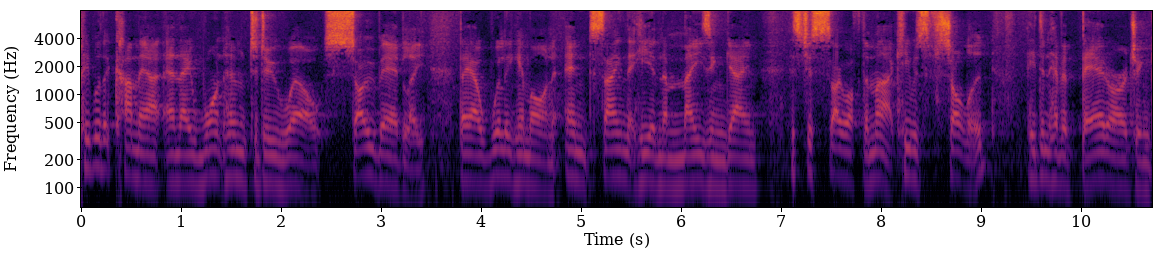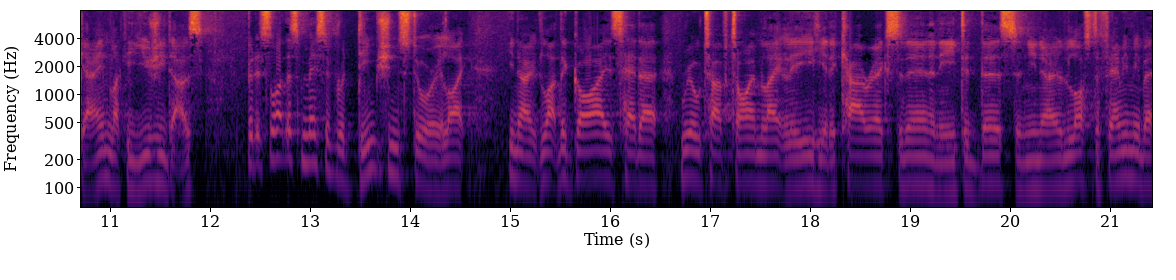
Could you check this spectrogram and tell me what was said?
people that come out and they want him to do well so badly. They are willing him on and saying that he had an amazing game. It's just so off the mark. He was solid. He didn't have a bad origin game like he usually does. But it's like this massive redemption story. Like, you know, like the guy's had a real tough time lately. He had a car accident and he did this and, you know, lost a family member.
